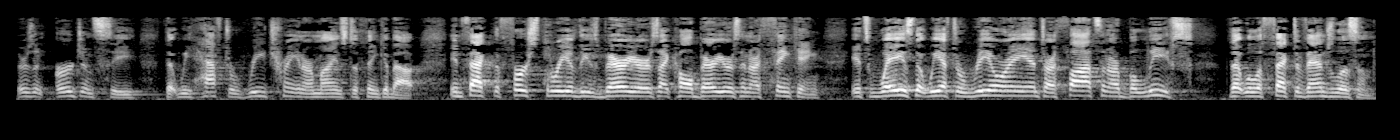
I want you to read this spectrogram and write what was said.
There's an urgency that we have to retrain our minds to think about. In fact, the first three of these barriers I call barriers in our thinking. It's ways that we have to reorient our thoughts and our beliefs that will affect evangelism.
